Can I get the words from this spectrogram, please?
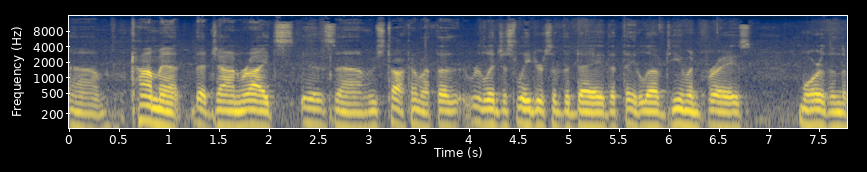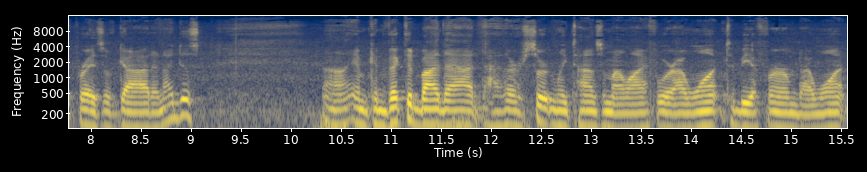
um, comment that John writes is uh, who's talking about the religious leaders of the day that they loved human praise more than the praise of God, and I just uh, am convicted by that. There are certainly times in my life where I want to be affirmed. I want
